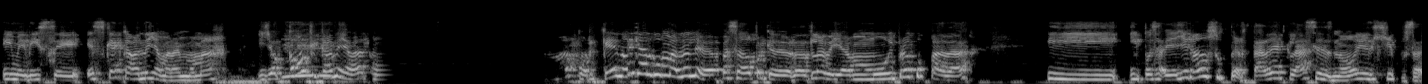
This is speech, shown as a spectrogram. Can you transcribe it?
y me dice, es que acaban de llamar a mi mamá. Y yo, ¿cómo que acaban de llamar a tu mamá? ¿Por qué? No que algo malo le había pasado porque de verdad la veía muy preocupada y, y pues había llegado súper tarde a clases, ¿no? Yo dije, pues a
